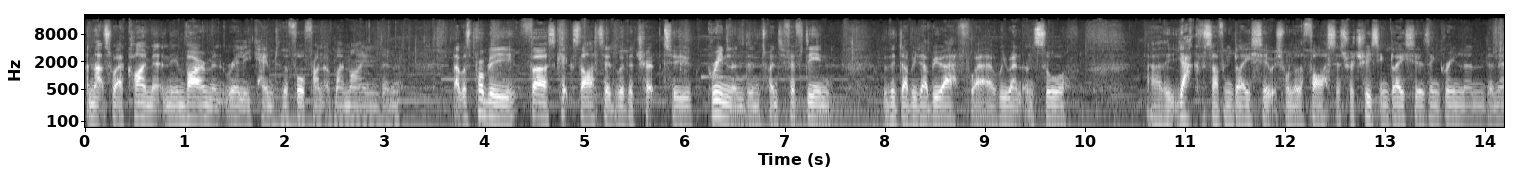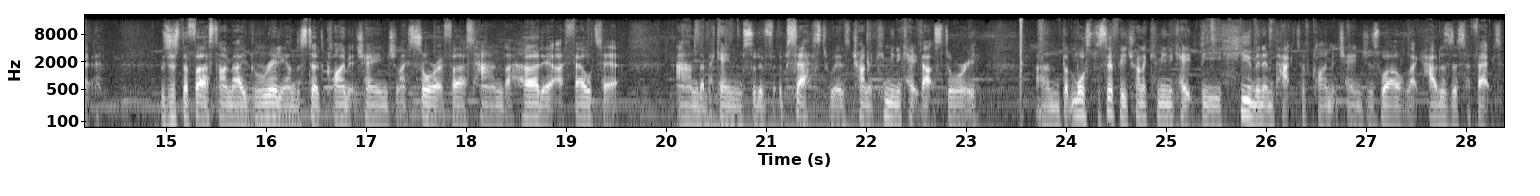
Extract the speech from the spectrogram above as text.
and that's where climate and the environment really came to the forefront of my mind. And that was probably first kick-started with a trip to Greenland in 2015 with the WWF where we went and saw uh, the Jakobshavn Glacier, which is one of the fastest retreating glaciers in Greenland. And it was just the first time I'd really understood climate change and I saw it firsthand, I heard it, I felt it, and I became sort of obsessed with trying to communicate that story. Um, but more specifically, trying to communicate the human impact of climate change as well. Like, how does this affect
